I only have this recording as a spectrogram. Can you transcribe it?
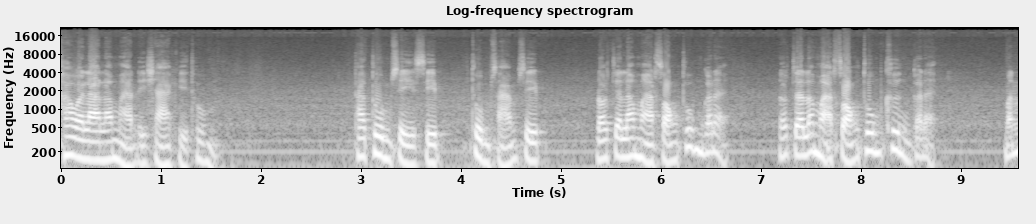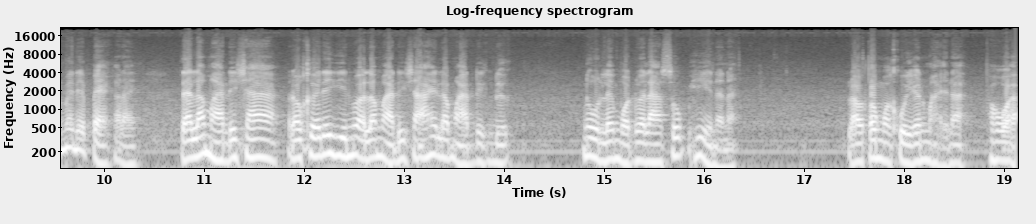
เข้าเวลาละหมาดอิชากี่ทุ่ม ถ้าทุ่มสี่สิบทุ่มสามสิบเราจะละหมาดสองทุ่มก็ได้ เราจะละหมาดสองทุ่มครึ่งก็ได้ มันไม่ได้แปลกอะไร แต่ละหมาดอิชา เราเคยได้ยินว่าละหมาดอิชาให้ละหมาดดึกๆนู่นเลยหมดเวลาซุบฮีน่ะนะเราต้องมาคุยกันใหม่นะเพราะว่า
